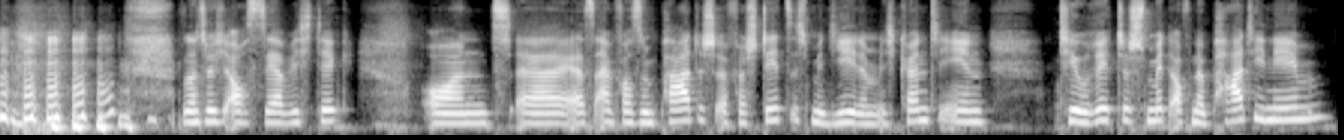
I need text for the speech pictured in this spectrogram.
das ist natürlich auch sehr wichtig. Und äh, er ist einfach sympathisch, er versteht sich mit jedem. Ich könnte ihn theoretisch mit auf eine Party nehmen,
